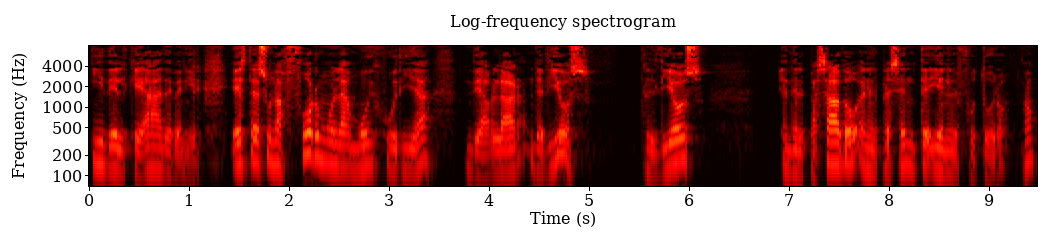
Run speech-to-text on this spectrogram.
y del que ha de venir. Esta es una fórmula muy judía de hablar de Dios, el Dios en el pasado, en el presente y en el futuro. ¿no?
